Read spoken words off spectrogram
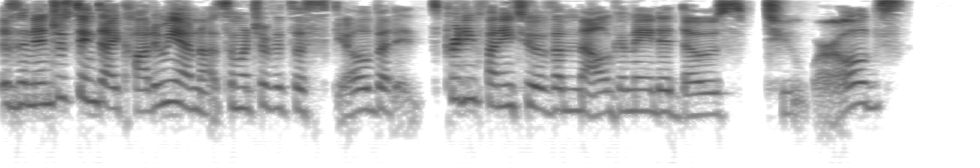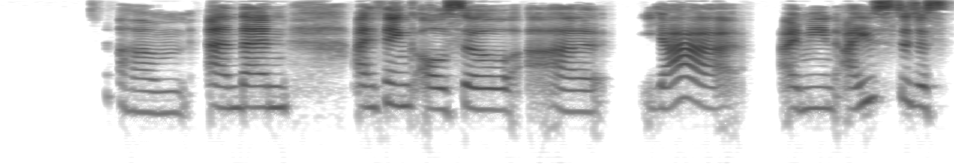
is an interesting dichotomy. I'm not so much if it's a skill but it's pretty funny to have amalgamated those two worlds. Um and then i think also uh yeah I mean, I used to just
